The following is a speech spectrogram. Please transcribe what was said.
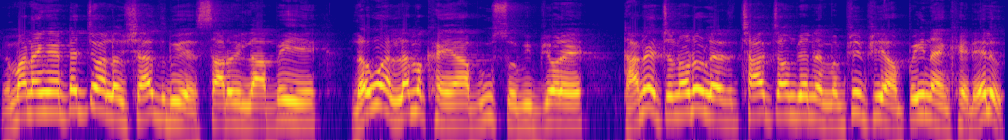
မြန်မာနိုင်ငံတက်ကြွလှုပ်ရှားသူတွေရဲ့စာတွေလာပေးရင်လုံးဝလက်မခံရဘူးဆိုပြီးပြောတယ်။ဒါနဲ့ကျွန်တော်တို့လည်းတခြားအကြောင်းပြနဲ့မဖြစ်ဖြစ်အောင်ပေးနိုင်ခဲ့တယ်လို့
